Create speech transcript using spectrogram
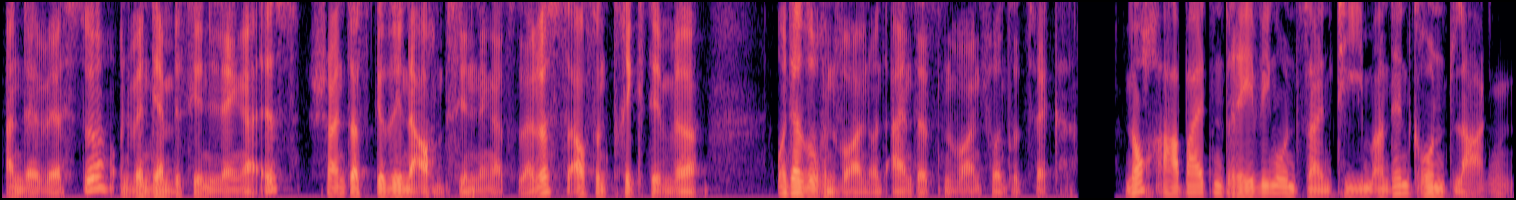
an der Weste. Und wenn der ein bisschen länger ist, scheint das Gesehene auch ein bisschen länger zu sein. Das ist auch so ein Trick, den wir untersuchen wollen und einsetzen wollen für unsere Zwecke. Noch arbeiten Drewing und sein Team an den Grundlagen.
